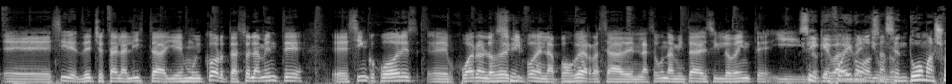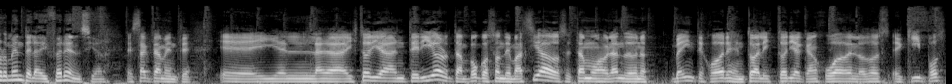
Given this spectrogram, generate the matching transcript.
Eh, sí, de hecho está la lista y es muy corta. Solamente eh, cinco jugadores eh, jugaron los dos Sí. equipos en la posguerra, o sea, en la segunda mitad del siglo XX y Sí, lo que va fue ahí como se 21. acentuó mayormente la diferencia. Exactamente. Eh, y en la historia anterior tampoco son demasiados. Estamos hablando de unos 20 jugadores en toda la historia que han jugado en los dos equipos.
